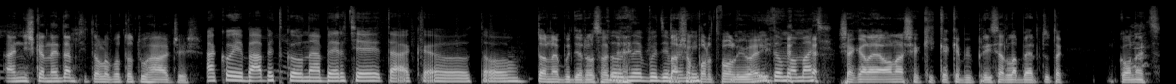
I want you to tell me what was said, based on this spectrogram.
Anička, nedám ti to, lebo to tu hádžeš. ako je bábetko na Berte, tak uh, to, To nebude to rozhodne nebudeme v našom my, portfóliu, my hej. doma mať. Však ale ona však Kika, keby prísadla Bertu, tak konec.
